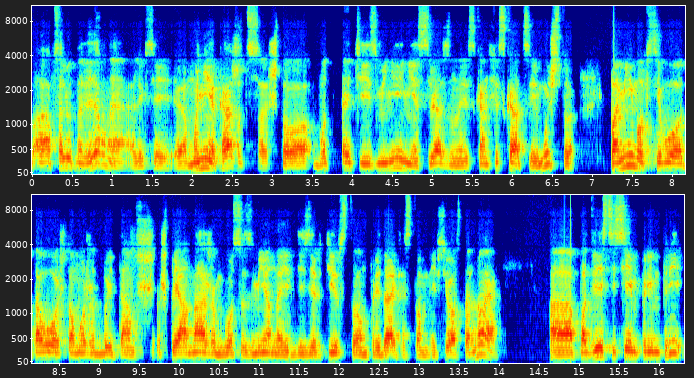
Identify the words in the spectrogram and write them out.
абсолютно верная, Алексей. Э, мне кажется, что вот эти изменения, связанные с конфискацией имущества, помимо всего того, что может быть там шпионажем, госизменой, дезертирством, предательством и все остальное, а, по 207 прим 3,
